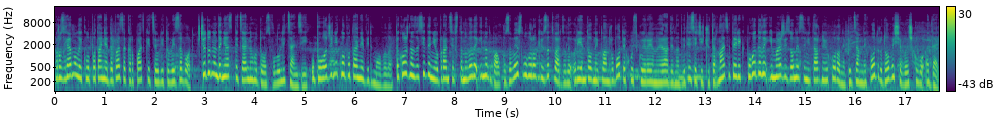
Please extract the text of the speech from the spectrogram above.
Розглянули й клопотання ДП Закарпатський цеолітовий завод щодо надання спеціального дозволу ліцензії. У погодженні клопотання відмовили. Також на засіданні обранці встановили і надбавку за вислугу років, затвердили орієнтовний план роботи Хуської районної ради на 2014 рік. Погодили і межі зони санітарної охорони підземних вод родовища Вишково Едель.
